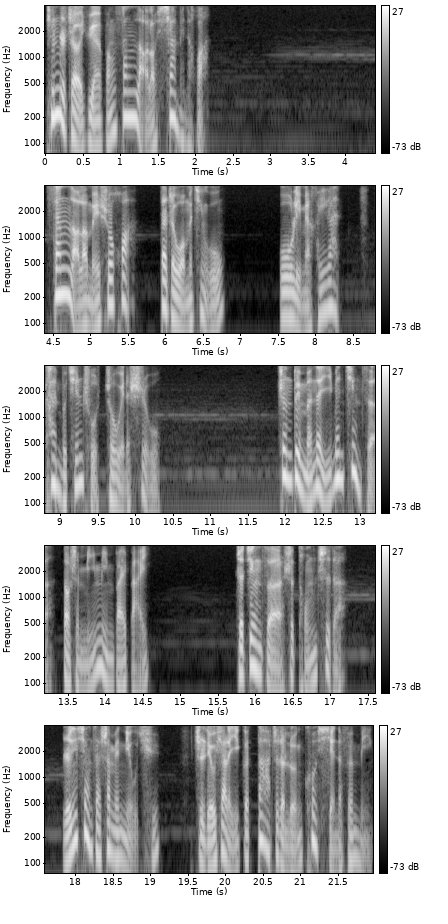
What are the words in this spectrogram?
听着这远房三姥姥下面的话。三姥姥没说话，带着我们进屋。屋里面黑暗，看不清楚周围的事物。正对门的一面镜子倒是明明白白。这镜子是铜制的，人像在上面扭曲，只留下了一个大致的轮廓，显得分明。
